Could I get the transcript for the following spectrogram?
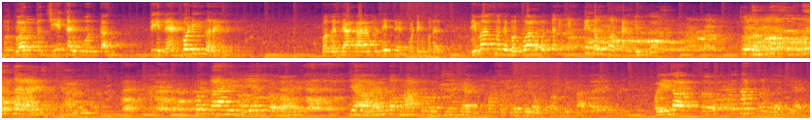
भगवंत जे काही बोलतात ते रेकॉर्डिंग करायचं. बघा त्या काळामध्ये रेकॉर्डिंग करायचं दिमागमध्ये भगवान बुद्धाने किती धम्म सांगितलं असेल. तो धम्म सर्व इथं राहायचा. हे नियम प्रमाणे जे अनंत प्राप्त होत संगतीला उपस्थित राहता येत नाही पहिला सर्वप्रथम संगती आहे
